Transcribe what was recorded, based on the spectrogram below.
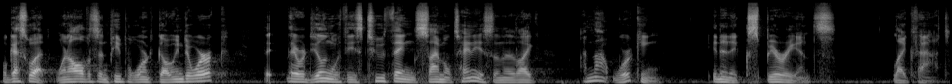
Well, guess what? When all of a sudden people weren't going to work, they, they were dealing with these two things simultaneously, and they're like, I'm not working in an experience like that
